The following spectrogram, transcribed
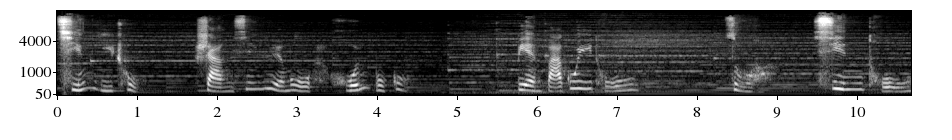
情一处，赏心悦目，魂不顾。便把归途作新途。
